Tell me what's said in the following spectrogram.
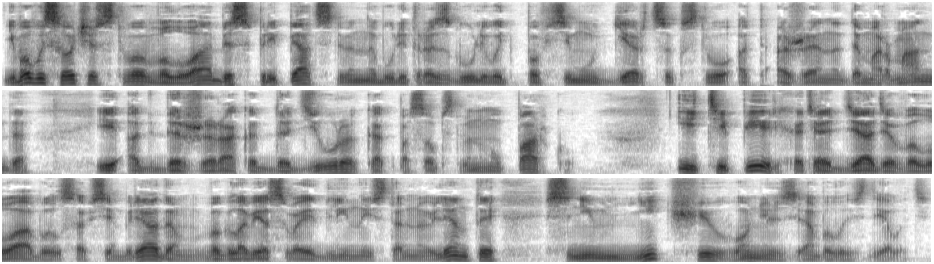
его высочество Валуа беспрепятственно будет разгуливать по всему герцогству от Ажена до Марманда и от Бержерака до Дюра, как по собственному парку. И теперь, хотя дядя Валуа был совсем рядом, во главе своей длинной стальной ленты, с ним ничего нельзя было сделать.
